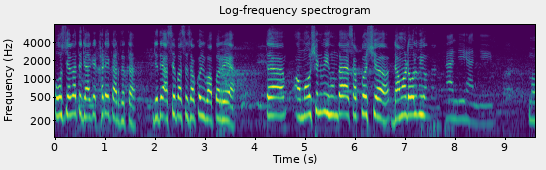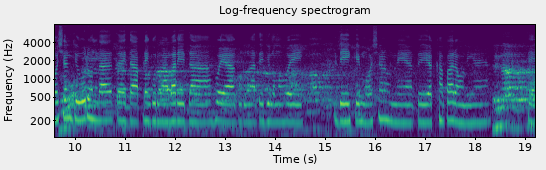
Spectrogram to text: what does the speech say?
ਉਸ ਜਗ੍ਹਾ ਤੇ ਜਾ ਕੇ ਖੜੇ ਕਰ ਦਿੱਤਾ ਜਿਹਦੇ ਆਸੇ-ਪਾਸੇ ਸਭ ਕੁਝ ਵਾਪਰ ਰਿਹਾ ਤਾਂ ਇਮੋਸ਼ਨ ਵੀ ਹੁੰਦਾ ਹੈ ਸਭ ਕੁਝ ਡਾਵਾਡੋਲ ਵੀ ਹੁੰਦਾ ਹੈ। ਹਾਂਜੀ ਹਾਂਜੀ ਮੋਸ਼ਨ ਜ਼ਰੂਰ ਹੁੰਦਾ ਤੇ ਇਦਾਂ ਆਪਣੇ ਗੁਰੂਆਂ ਬਾਰੇ ਇਦਾਂ ਹੋਇਆ ਗੁਰੂਆਂ ਤੇ ਜ਼ੁਲਮ ਹੋਏ ਦੇਖ ਕੇ ਮੋਸ਼ਨ ਹੁੰਦੇ ਆ ਤੇ ਅੱਖਾਂ ਭਰ ਆਉਂਦੀਆਂ ਆ ਤੇ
